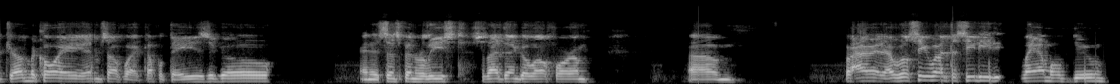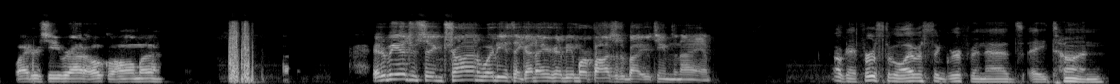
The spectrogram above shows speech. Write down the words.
Gerald McCoy hit himself what a couple days ago, and has since been released. So that didn't go well for him. Um, but I mean, we'll see what the CeeDee Lamb will do, wide receiver out of Oklahoma. It'll be interesting, Sean. What do you think? I know you're going to be more positive about your team than I am. Okay, first of all, Everson Griffen adds a ton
